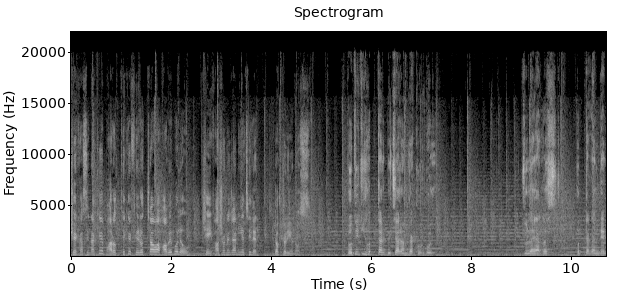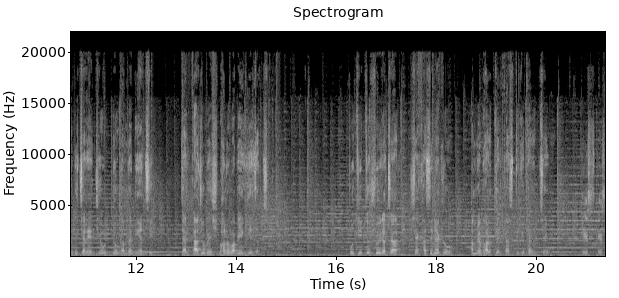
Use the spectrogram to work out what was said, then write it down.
শেখ হাসিনাকে ভারত থেকে ফেরত চাওয়া হবে বলেও সেই ভাষণে জানিয়েছিলেন ডক্টর ইউনুস। প্রতিটি হত্যার বিচার আমরা করবই। জুলাই আগস্ট হত্যাকাণ্ডের বিচারের যে উদ্যোগ আমরা নিয়েছি, তার কাজও বেশ ভালোভাবে এগিয়ে যাচ্ছে। পতিত স্বৈরাচার শেখ হাসিনাকেও আমরা ভারতের কাছ থেকে ফেরত চাই এস এস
